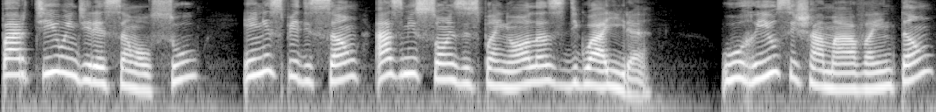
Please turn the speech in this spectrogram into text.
partiu em direção ao sul em expedição às missões espanholas de Guaíra. O rio se chamava então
